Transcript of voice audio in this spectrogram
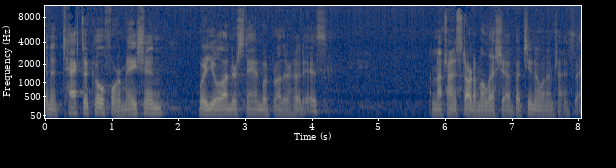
in a tactical formation where you'll understand what brotherhood is. I'm not trying to start a militia, but you know what I'm trying to say.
